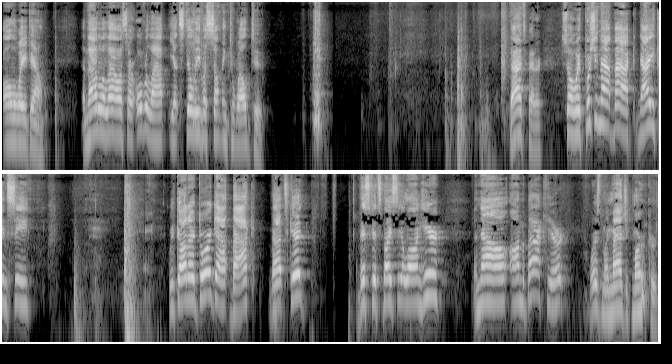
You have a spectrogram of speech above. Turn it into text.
All the way down. And that'll allow us our overlap, yet still leave us something to weld to. That's better. So with pushing that back, now you can see we've got our door gap back. That's good. This fits nicely along here. And now on the back here, where's my magic marker?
